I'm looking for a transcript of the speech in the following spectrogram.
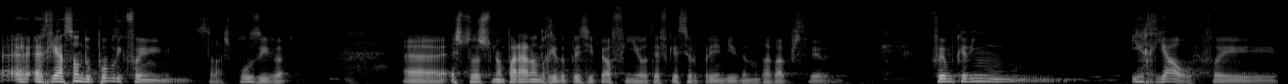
a, a reação do público foi, sei lá, explosiva. Ah, as pessoas não pararam de rir do princípio ao fim. Eu até fiquei surpreendido, não estava a perceber. Foi um bocadinho irreal. Foi.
